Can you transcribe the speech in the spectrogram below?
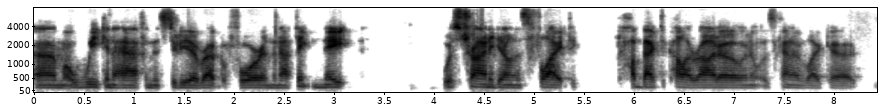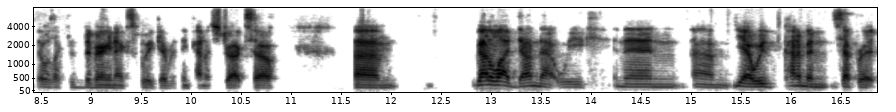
um, a week and a half in the studio right before, and then I think Nate was trying to get on his flight to come back to Colorado, and it was kind of like a, it was like the, the very next week everything kind of struck. So um, got a lot done that week. And then um, yeah we've kind of been separate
